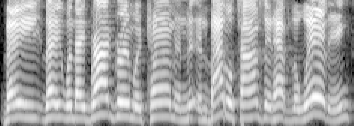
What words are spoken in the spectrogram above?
They, they, when the bridegroom would come, and in Bible times, they'd have the wedding,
